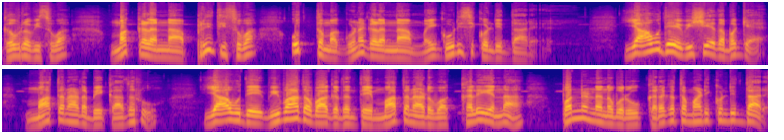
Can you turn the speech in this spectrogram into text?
ಗೌರವಿಸುವ, ಮಕ್ಕಳನ್ನು ಪ್ರೀತಿಸುವ ಉತ್ತಮ ಗುಣಗಳನ್ನು ಮೈಗೂಡಿಸಿಕೊಂಡಿದ್ದಾರೆ. ಯಾವುದೇ ವಿಷಯದ ಬಗ್ಗೆ ಮಾತನಾಡಬೇಕಾದರೂ, ಯಾವುದೇ ವಿವಾದವಾಗದಂತೆ ಮಾತನಾಡುವ ಕಲೆಯನ್ನು ಪೊನ್ನಣ್ಣನವರು ಕರಗತ ಮಾಡಿಕೊಂಡಿದ್ದಾರೆ.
